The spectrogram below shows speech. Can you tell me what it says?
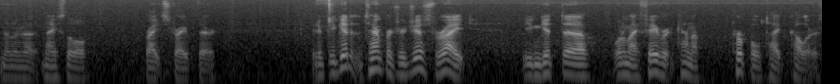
Another nice little bright stripe there. And if you get the temperature just right, you can get uh, one of my favorite kind of purple type colors.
